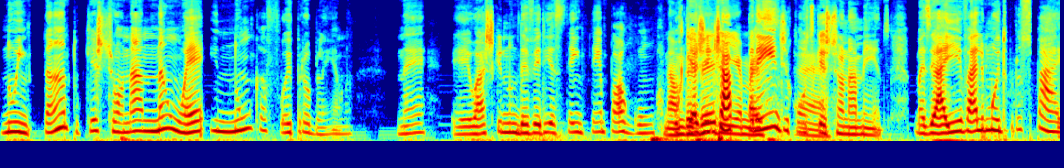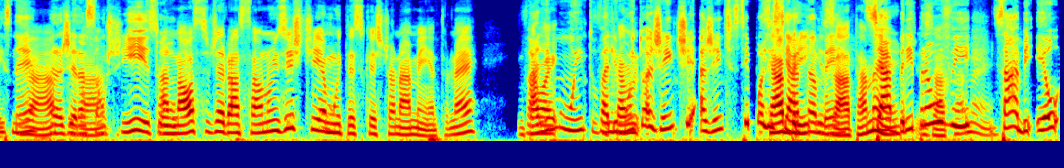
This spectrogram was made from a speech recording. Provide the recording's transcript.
No entanto, questionar não é e nunca foi problema. Né? É, Eu acho que não deveria ser em tempo algum. Não porque a gente deveria, mas, aprende com os é. questionamentos. Mas aí vale muito para os pais, né? Para a geração exato. X. A ou- nossa geração não existia muito esse questionamento, né? Então, Vale é- muito, vale então, muito a gente, a gente se policiar abrir, também. exatamente, se abrir para ouvir. Sabe? Eu,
